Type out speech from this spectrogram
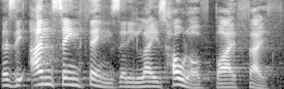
There's the unseen things that he lays hold of by faith.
